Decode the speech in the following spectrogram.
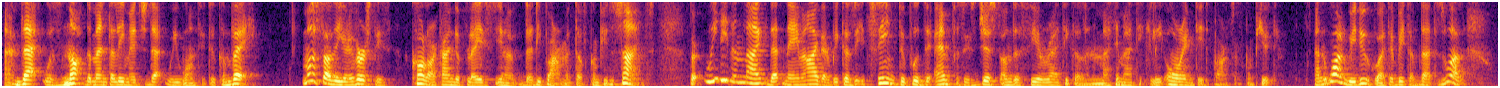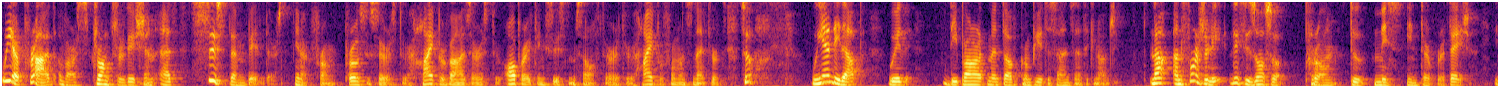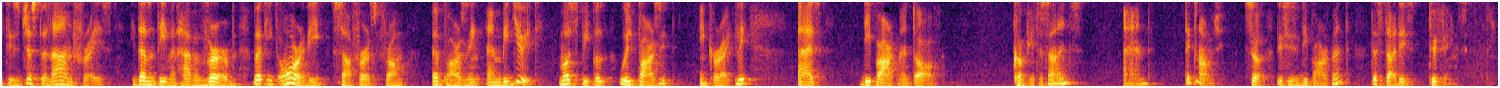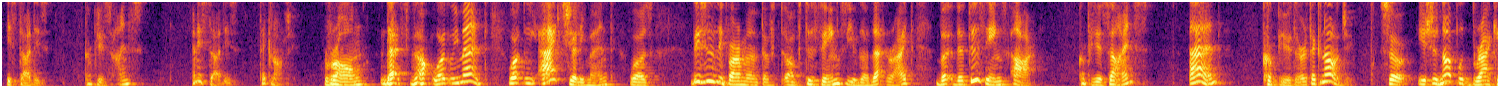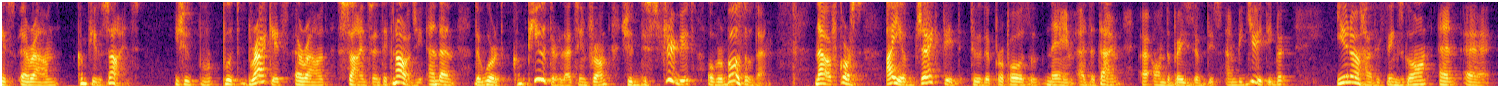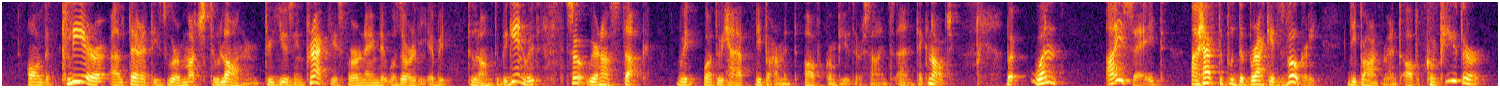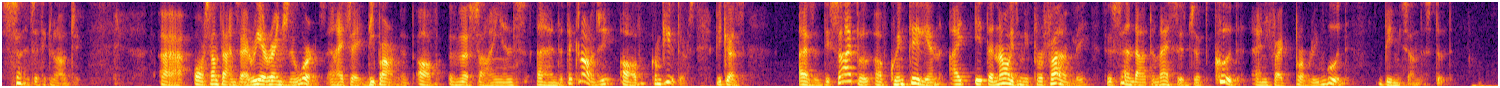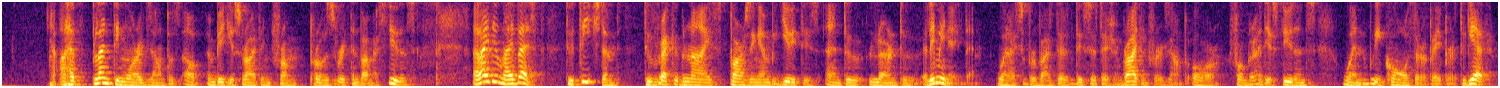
And that was not the mental image that we wanted to convey. Most other universities call our kind of place, you know, the Department of Computer Science. But we didn't like that name either because it seemed to put the emphasis just on the theoretical and mathematically oriented parts of computing. And while we do quite a bit of that as well, we are proud of our strong tradition as system builders, you know, from processors to hypervisors to operating system software to high performance networks. So we ended up with Department of Computer Science and Technology. Now, unfortunately, this is also prone to misinterpretation. It is just a noun phrase. It doesn't even have a verb, but it already suffers from a parsing ambiguity. Most people will parse it incorrectly as Department of Computer Science and Technology. So this is a department that studies two things. It studies computer science and it studies technology. Wrong. That's not what we meant. What we actually meant was this is a department of, of two things, you got that right, but the two things are computer science and computer technology. So you should not put brackets around computer science. You should put brackets around science and technology, and then the word computer that's in front should distribute over both of them. Now, of course, I objected to the proposed name at the time uh, on the basis of this ambiguity, but you know how these things go on, and uh, all the clear alternatives were much too long to use in practice for a name that was already a bit too long to begin with, so we're now stuck with what we have Department of Computer Science and Technology. But when I say it, I have to put the brackets vocally Department of Computer Science and Technology. Uh, or sometimes I rearrange the words and I say Department of the Science and the Technology of Computers. Because as a disciple of Quintilian, I, it annoys me profoundly to send out a message that could, and in fact probably would, be misunderstood. I have plenty more examples of ambiguous writing from prose written by my students, and I do my best to teach them to recognize parsing ambiguities and to learn to eliminate them when I supervise their dissertation writing, for example, or for graduate students when we co-author a paper together.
